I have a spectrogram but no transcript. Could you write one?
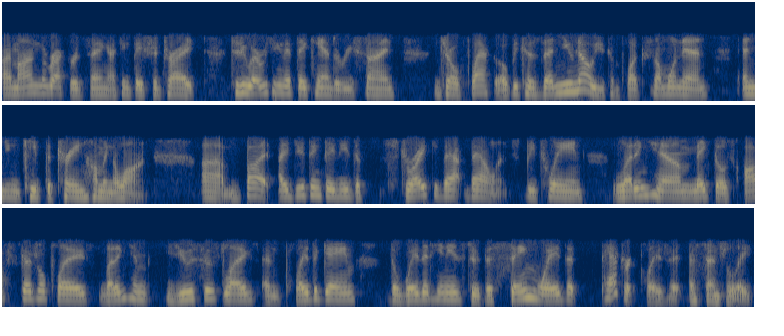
I'm on the record saying I think they should try to do everything that they can to re-sign Joe Flacco because then you know you can plug someone in and you can keep the train humming along. Um, but I do think they need to strike that balance between letting him make those off schedule plays, letting him use his legs and play the game the way that he needs to, the same way that Patrick plays it, essentially.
